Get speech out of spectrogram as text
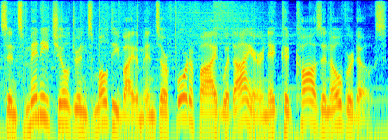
Since many children's multivitamins are fortified with iron it could cause an overdose.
